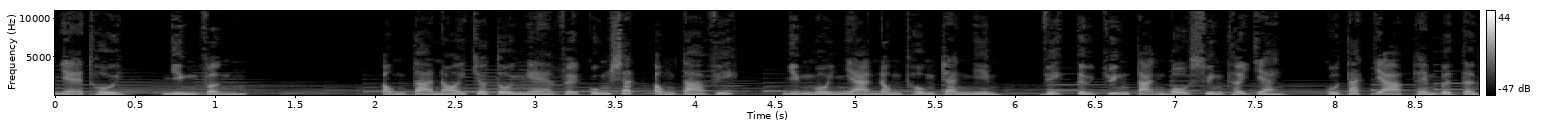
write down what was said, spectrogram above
Nhẹ thôi, nhưng vẫn. Ông ta nói cho tôi nghe về cuốn sách ông ta viết, những ngôi nhà nông thôn trang nghiêm, viết từ chuyến tản bộ xuyên thời gian, của tác giả Pemberton.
